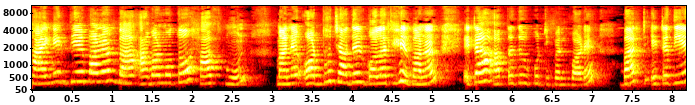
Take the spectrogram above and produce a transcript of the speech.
হাইনেক দিয়ে বানান বা আমার মতো হাফ মুন মানে অর্ধ চাঁদের গলা দিয়ে বানান, এটা আপনাদের উপর ডিপেন্ড করে। বাট এটা দিয়ে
